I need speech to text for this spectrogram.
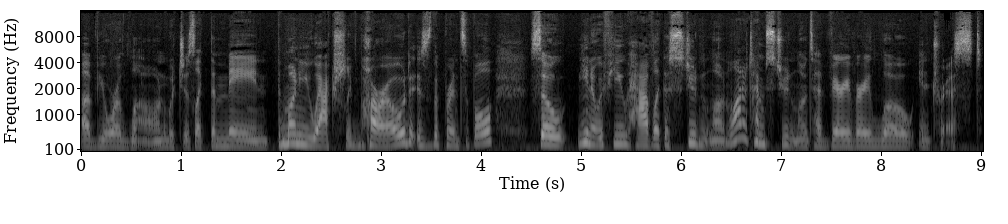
of your loan, which is like the main, the money you actually borrowed is the principal. So, you know, if you have like a student loan, a lot of times student loans have very, very low interest.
